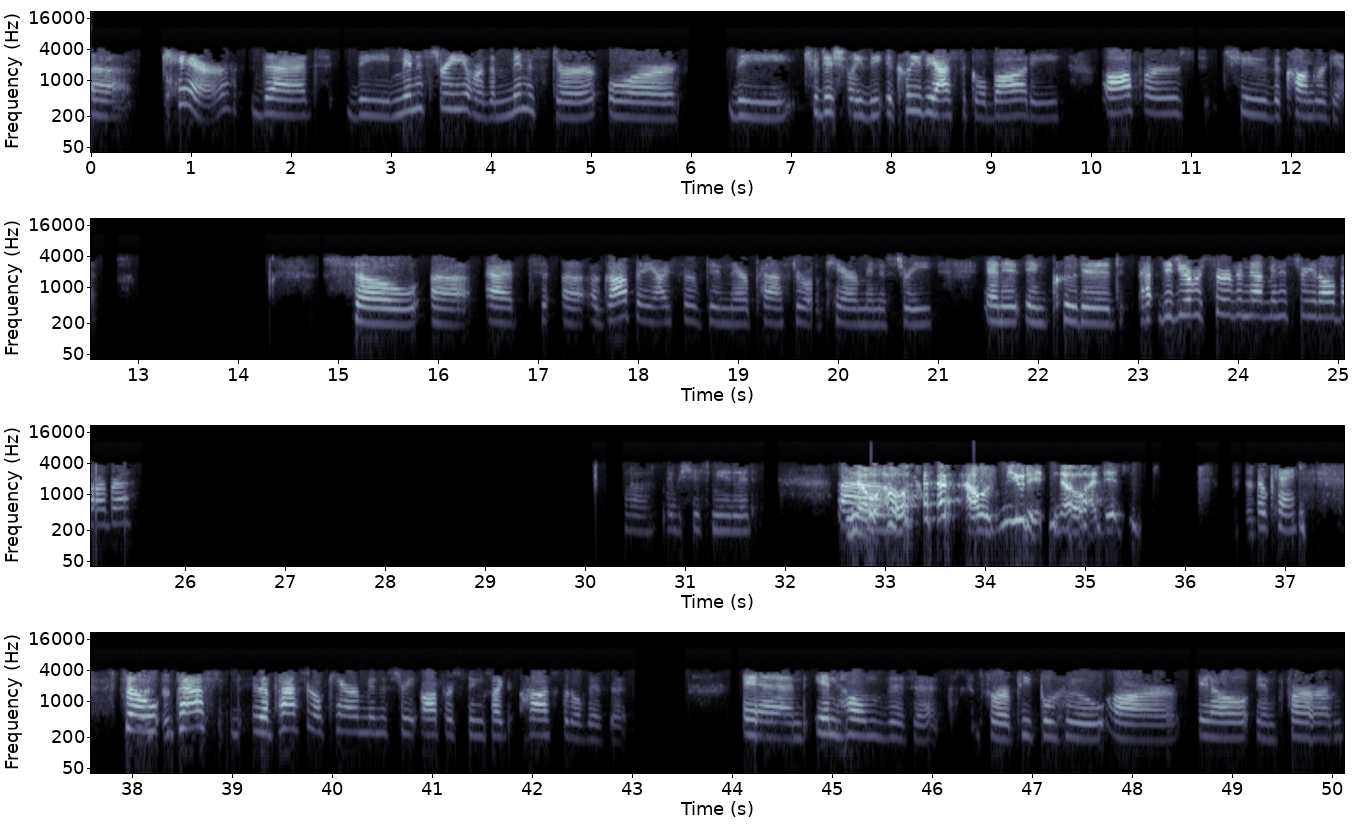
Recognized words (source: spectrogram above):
uh, care that the ministry or the minister or the traditionally the ecclesiastical body offers to the congregants. So uh, at uh, Agape, I served in their pastoral care ministry, and it included. Did you ever serve in that ministry at all, Barbara? Oh, maybe she's muted. no, Um, I was muted. No, I didn't. Okay. So past, the pastoral care ministry offers things like hospital visits and in-home visits for people who are ill, infirm.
